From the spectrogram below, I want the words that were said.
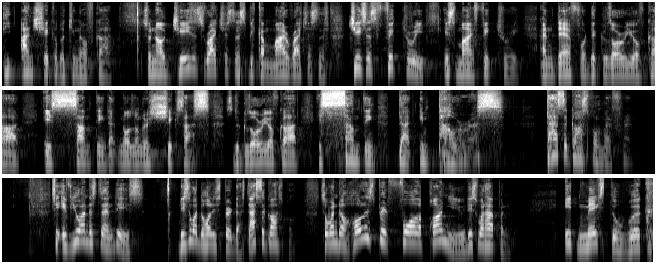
the unshakable kingdom of God. So now Jesus' righteousness become my righteousness. Jesus' victory is my victory. And therefore the glory of God is something that no longer shakes us. So the glory of God is something that empowers us. That's the gospel, my friend. See, if you understand this, this is what the Holy Spirit does. That's the gospel. So when the Holy Spirit fall upon you, this is what happened. It makes the work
